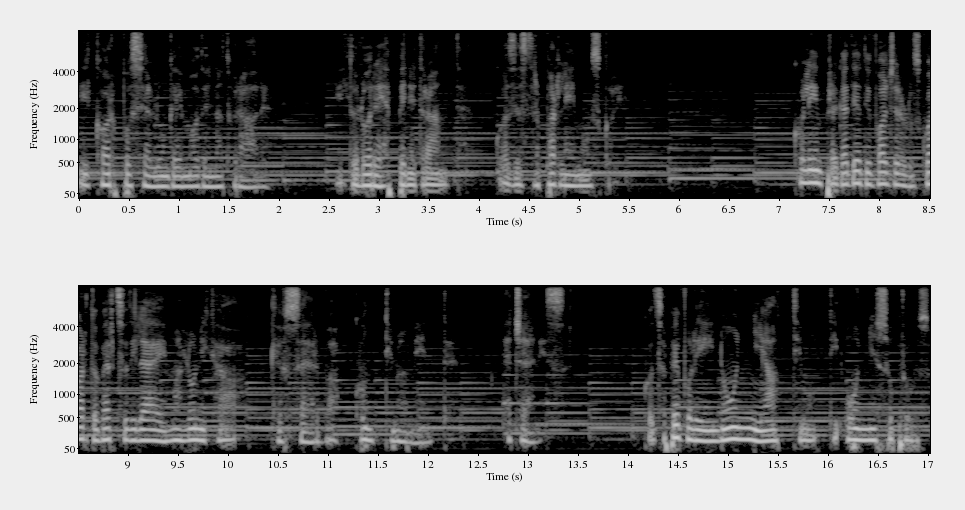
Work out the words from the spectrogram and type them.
Il corpo si allunga in modo innaturale. Il dolore è penetrante, quasi a strapparle i muscoli. Colleen prega Dio di volgere lo sguardo verso di lei, ma l'unica che osserva continuamente è Janice, consapevole in ogni attimo di ogni sopruso.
